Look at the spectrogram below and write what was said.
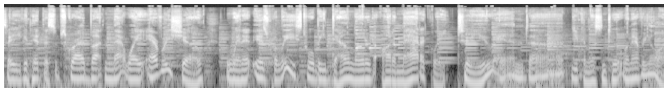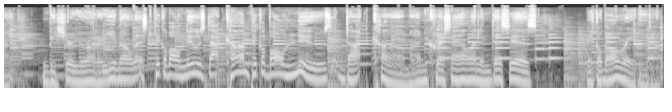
So you can hit the subscribe button. That way, every show, when it is released, will be downloaded automatically to you, and uh, you can listen to it whenever you like. Be sure you're on our email list, pickleballnews.com, pickleballnews.com. I'm Chris Allen, and this is Pickleball Radio.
